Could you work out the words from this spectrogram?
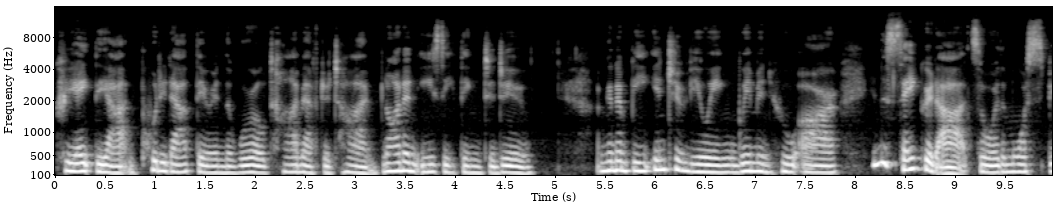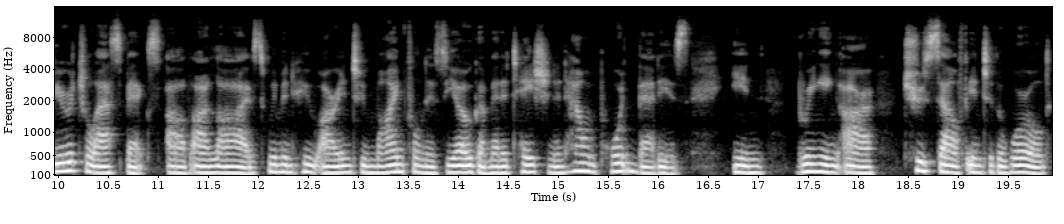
create the art and put it out there in the world time after time. Not an easy thing to do. I'm going to be interviewing women who are in the sacred arts or the more spiritual aspects of our lives, women who are into mindfulness, yoga, meditation, and how important that is in bringing our true self into the world.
